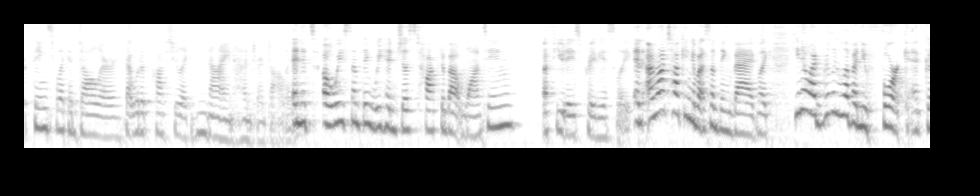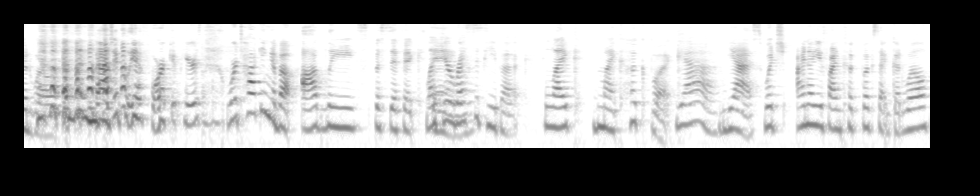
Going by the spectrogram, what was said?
things for like a dollar that would have cost you like nine hundred dollars. And it's always something we had just talked about wanting a few days previously. And I'm not talking about something vague, like, you know, I'd really love a new fork at Goodwill. And then magically a fork appears. We're talking about oddly specific like your recipe book. Like my cookbook. Yeah. Yes, which I know you find cookbooks at Goodwill,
